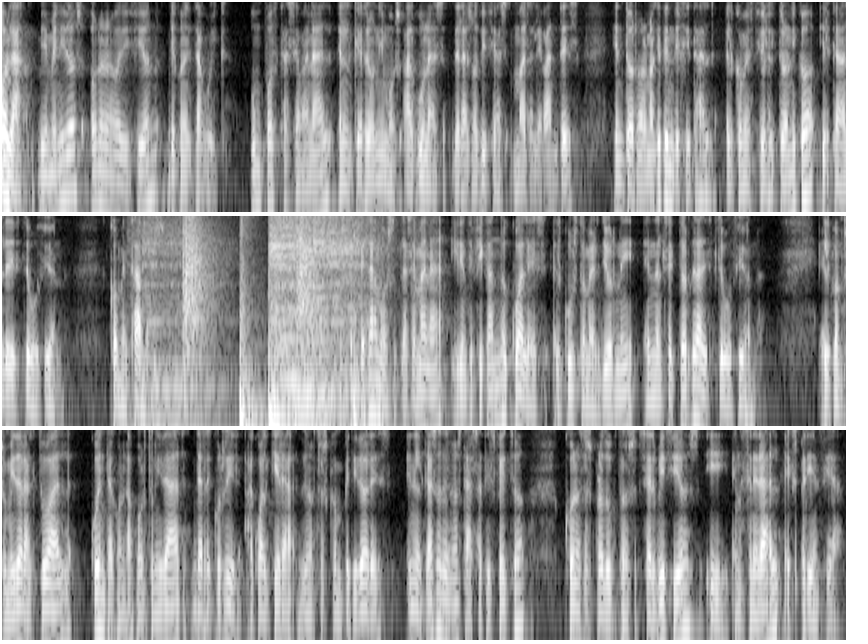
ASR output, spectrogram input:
Hola, bienvenidos a una nueva edición de Conecta Week, un podcast semanal en el que reunimos algunas de las noticias más relevantes en torno al marketing digital, el comercio electrónico y el canal de distribución. Comenzamos. Empezamos la semana identificando cuál es el Customer Journey en el sector de la distribución. El consumidor actual cuenta con la oportunidad de recurrir a cualquiera de nuestros competidores en el caso de no estar satisfecho con nuestros productos, servicios y, en general, experiencia.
